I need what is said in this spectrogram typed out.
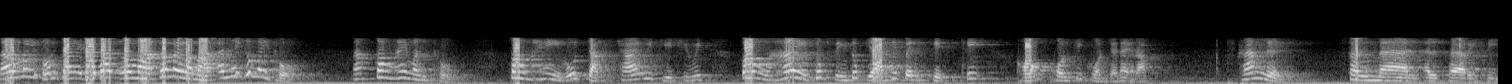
นะไม่สนใจอิบาดัตละหมาดก็ไม่ละหมาดอันนี้ก็ไม่ถูก นะต้องให้มันถูก ต้องให้รู้จักใช้วิถีชีวิต ต้องให้ทุกสิ่งทุกอย่างที่เป็นสิทธิของคนที่ควรจะได้รับ ครั้งหนึ่งซัลมานอัลฟาริซี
